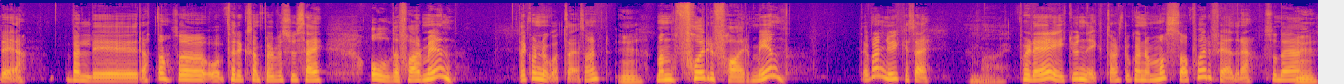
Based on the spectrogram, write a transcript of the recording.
der er veldig rett. da. Så, eksempel hvis du sier 'oldefar min', det kan du godt si, sant? Men 'forfar min', det kan du ikke si. Nei. For det er ikke unikt. sant? Du kan ha masse forfedre. Så det,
